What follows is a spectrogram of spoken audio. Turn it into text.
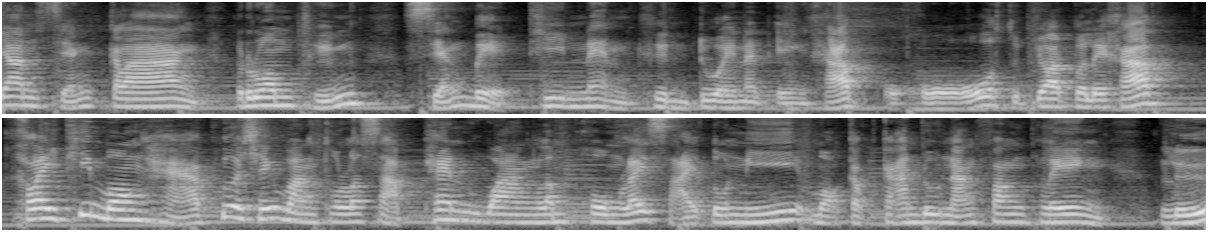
ย่านเสียงกลาง รวมถึงเสียงเบสที่แน่นขึ้นด้วยนั่นเองครับ โอ้โห สุดยอดไปเลยครับ ใครที่มองหาเพื่อใช้วางโทรศัพท์แท่นวางลำโพงไร้สายตัวนี้เหมาะกับการดูหนังฟังเพลง หรือ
